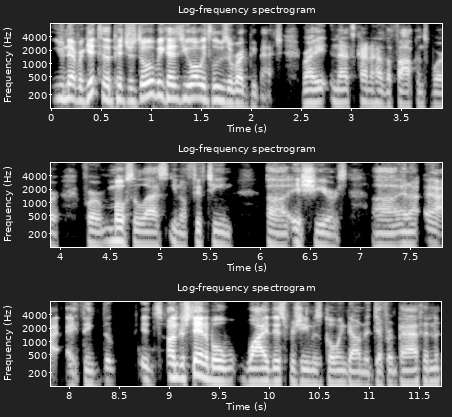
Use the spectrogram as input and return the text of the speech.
you never get to the pitcher's duel because you always lose a rugby match, right? And that's kind of how the Falcons were for most of the last you know 15 uh, ish years. Uh, and I, I think the it's understandable why this regime is going down a different path. And,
